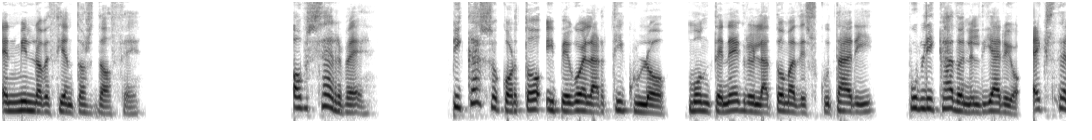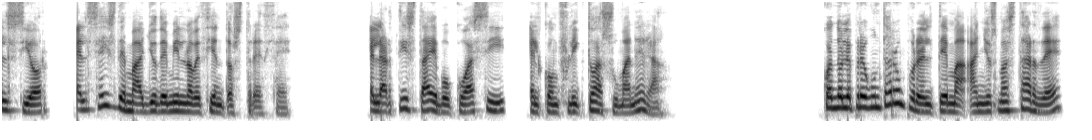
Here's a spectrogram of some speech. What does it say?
en 1912. Observe. Picasso cortó y pegó el artículo Montenegro y la toma de Scutari, publicado en el diario Excelsior el 6 de mayo de 1913. El artista evocó así el conflicto a su manera. Cuando le preguntaron por el tema años más tarde,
